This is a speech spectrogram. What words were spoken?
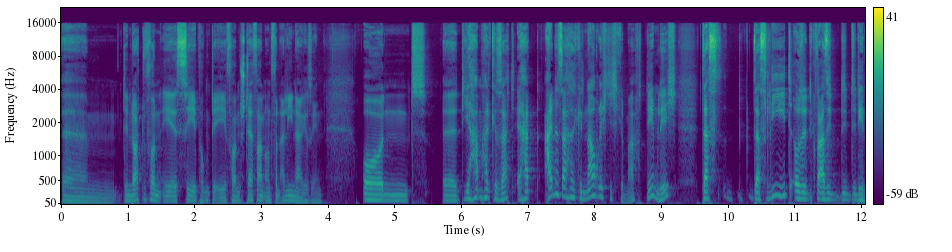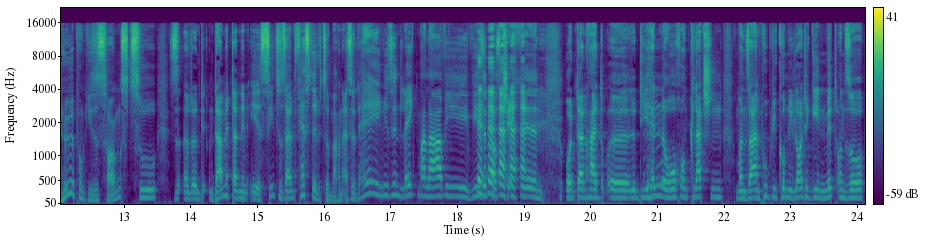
ähm, den Leuten von esc.de, von Stefan und von Alina gesehen. Und äh, die haben halt gesagt, er hat eine Sache genau richtig gemacht, nämlich dass das Lied, also quasi den Höhepunkt dieses Songs zu und damit dann dem ESC zu seinem Festival zu machen. Also, hey, wir sind Lake Malawi, wir sind aus Tschechien und dann halt äh, die Hände hoch und klatschen. Man sah im Publikum, die Leute gehen mit und so.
